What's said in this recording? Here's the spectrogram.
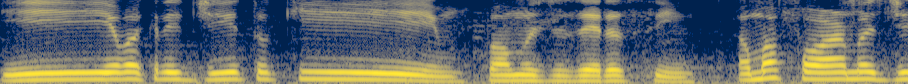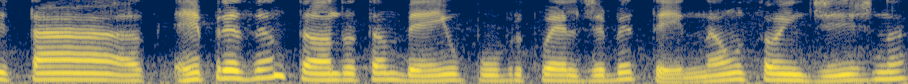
E eu acredito que, vamos dizer assim, é uma forma de estar tá representando também o público LGBT, não só indígena,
